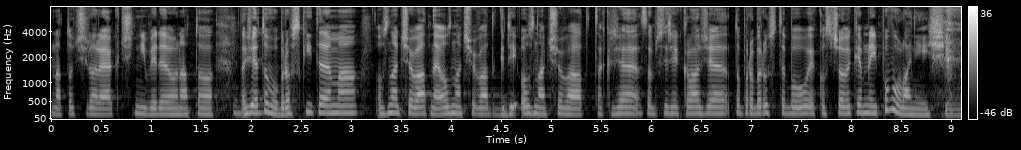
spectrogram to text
natočil reakční video na to. Takže je to obrovský téma, označovat, neoznačovat, kdy označovat, takže jsem si řekla, že to proberu s tebou jako s člověkem nejpovolanějším.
